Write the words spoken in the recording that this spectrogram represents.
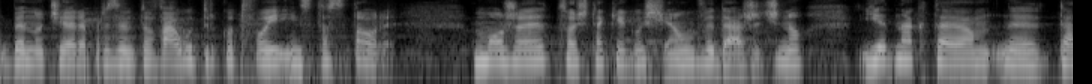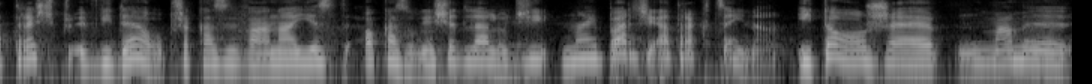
będą cię reprezentowały, tylko twoje Instastory może coś takiego się wydarzyć. No, jednak ta, ta treść wideo przekazywana jest, okazuje się dla ludzi najbardziej atrakcyjna. I to, że mamy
